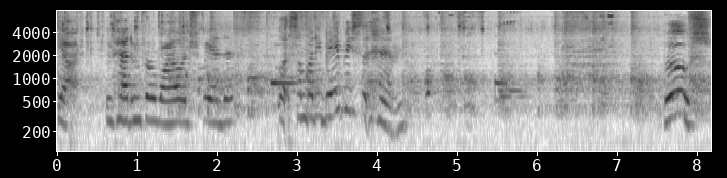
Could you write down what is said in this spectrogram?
Yeah, we've had him for a while. It's we had to let somebody babysit him. Boosh.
